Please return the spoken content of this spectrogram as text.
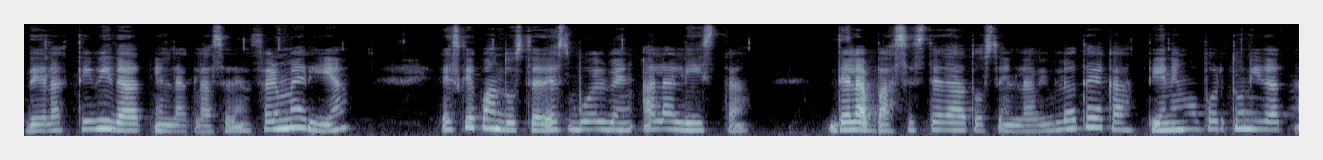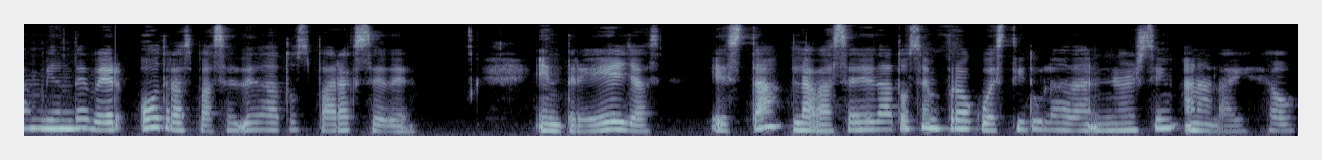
de la actividad en la clase de enfermería es que cuando ustedes vuelven a la lista de las bases de datos en la biblioteca, tienen oportunidad también de ver otras bases de datos para acceder. Entre ellas está la base de datos en ProQuest titulada Nursing and Health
